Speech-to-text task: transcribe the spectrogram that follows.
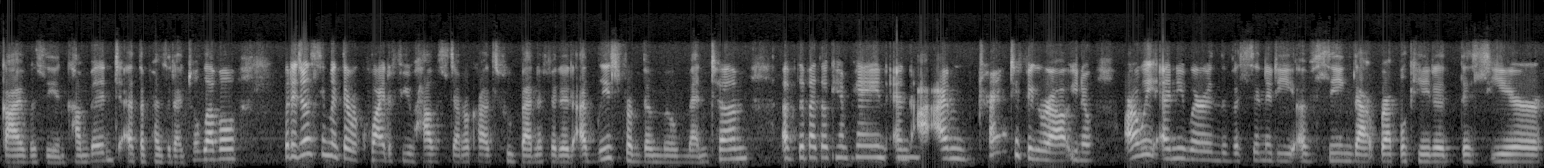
guy was the incumbent at the presidential level. But it does seem like there were quite a few House Democrats who benefited, at least from the momentum of the Beto campaign. And mm-hmm. I'm trying to figure out, you know, are we anywhere in the vicinity of seeing that replicated this year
